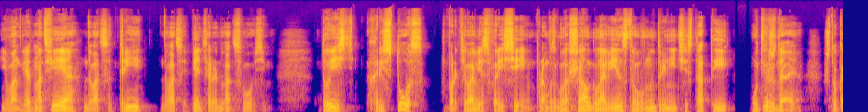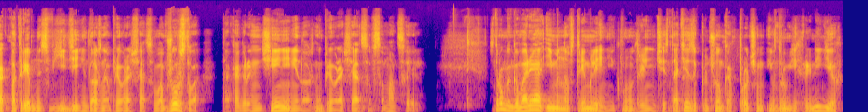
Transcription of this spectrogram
Евангелие от Матфея 23, 25-28. То есть Христос противовес фарисеям провозглашал главенство внутренней чистоты, утверждая, что как потребность в еде не должна превращаться в обжорство, так ограничения не должны превращаться в самоцель. Строго говоря, именно в стремлении к внутренней чистоте заключен, как, впрочем, и в других религиях,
